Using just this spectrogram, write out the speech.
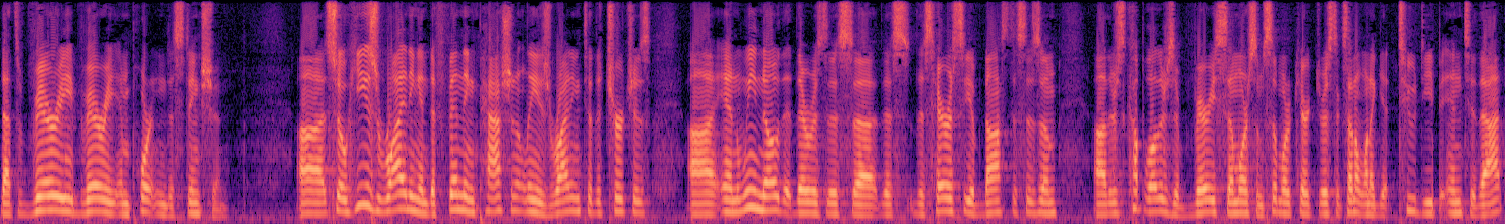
That's very, very important distinction. Uh, so he's writing and defending passionately. He's writing to the churches. Uh, and we know that there was this, uh, this, this heresy of Gnosticism. Uh, there's a couple others that are very similar, some similar characteristics. I don't want to get too deep into that.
